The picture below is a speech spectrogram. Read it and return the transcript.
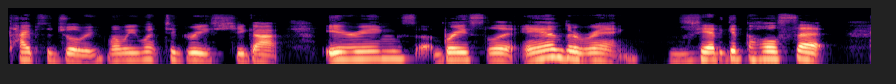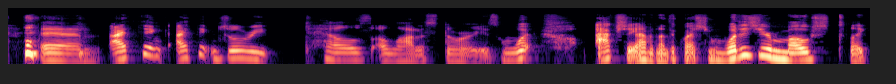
types of jewelry. When we went to Greece, she got earrings, a bracelet, and a ring. She had to get the whole set. and I think I think jewelry tells a lot of stories. What actually I have another question. What is your most like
